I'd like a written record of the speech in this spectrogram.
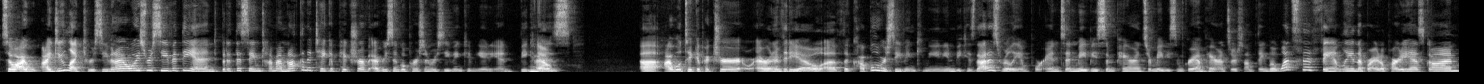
So I I do like to receive and I always receive at the end but at the same time I'm not going to take a picture of every single person receiving communion because uh, I will take a picture or, in a video of the couple receiving communion because that is really important, and maybe some parents or maybe some grandparents or something. But once the family and the bridal party has gone,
